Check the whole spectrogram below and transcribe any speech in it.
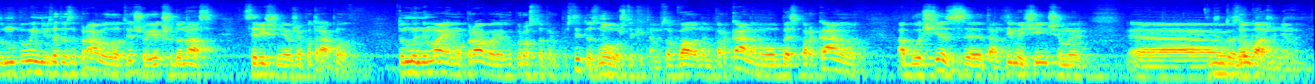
ми повинні взяти за правило те, що якщо до нас це рішення вже потрапило, то ми не маємо права його просто пропустити знову ж таки там з обваленим парканом або без паркану, або ще з там тими чи іншими e.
